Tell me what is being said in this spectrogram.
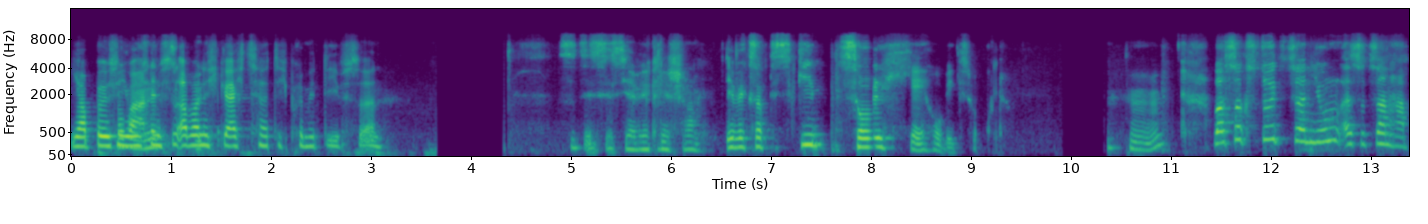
Ja, böse Aber Jungs müssen aber nicht gleichzeitig primitiv sein. Also das ist ja wirklich schon. Ich habe gesagt, es gibt solche, habe ich gesagt. Mhm. Was sagst du jetzt zu einem Jungen, also zu einem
